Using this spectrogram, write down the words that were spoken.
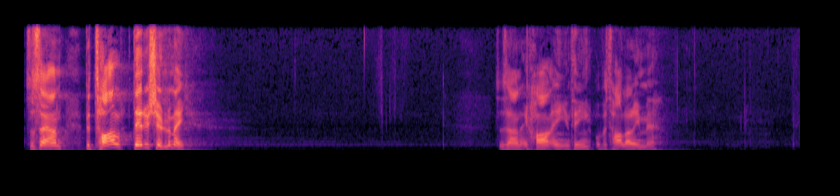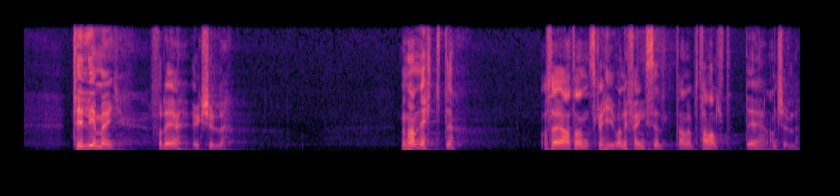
Så sier han, 'Betal det du skylder meg.' Så sier han, 'Jeg har ingenting å betale deg med.' Tilgi meg for det jeg skylder. Men han nekter og sier at han skal hive han i fengsel til han har betalt det han skylder.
